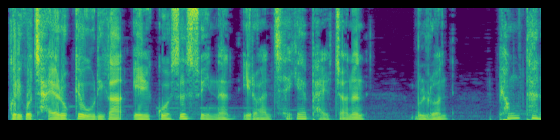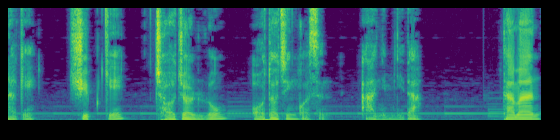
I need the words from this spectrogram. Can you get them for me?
그리고 자유롭게 우리가 읽고 쓸 수 있는 이러한 책의 발전은 물론 평탄하게, 쉽게, 저절로 얻어진 것은 아닙니다. 다만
